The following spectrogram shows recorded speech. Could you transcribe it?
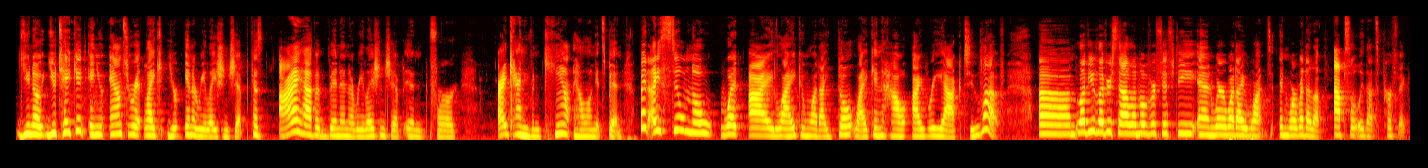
you know, you take it and you answer it like you're in a relationship because I haven't been in a relationship in for I can't even count how long it's been, but I still know what I like and what I don't like and how I react to love. Um, love you, love your style. I'm over 50 and wear what I want and wear what I love. Absolutely, that's perfect.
